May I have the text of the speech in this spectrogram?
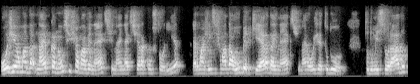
Hoje é uma da, na época não se chamava Enext, né? Enext era consultoria, era uma agência chamada Uber, que era da Inext, né? Hoje é tudo, tudo misturado.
